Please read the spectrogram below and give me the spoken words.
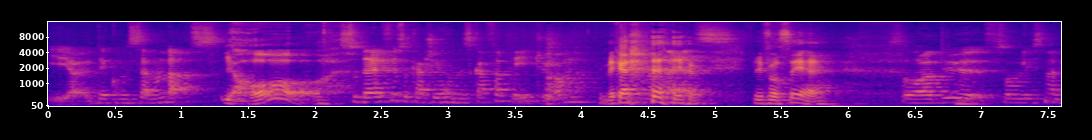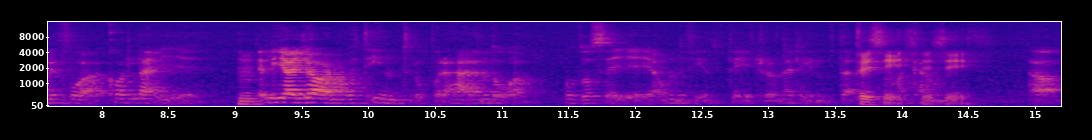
ja, det kommer sändas. Ja! Så därför så kanske jag hunnit skaffa Patreon. Det kanske, vi får se. Så du som lyssnar, du får kolla i, Mm. eller jag gör nog ett intro på det här ändå. Och då säger jag om det finns Patreon eller inte. Precis, kan- precis. Ja.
